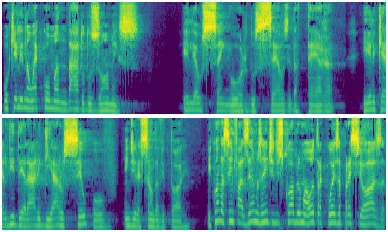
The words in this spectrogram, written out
porque Ele não é comandado dos homens. Ele é o Senhor dos céus e da terra. E Ele quer liderar e guiar o seu povo em direção da vitória. E quando assim fazemos, a gente descobre uma outra coisa preciosa:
